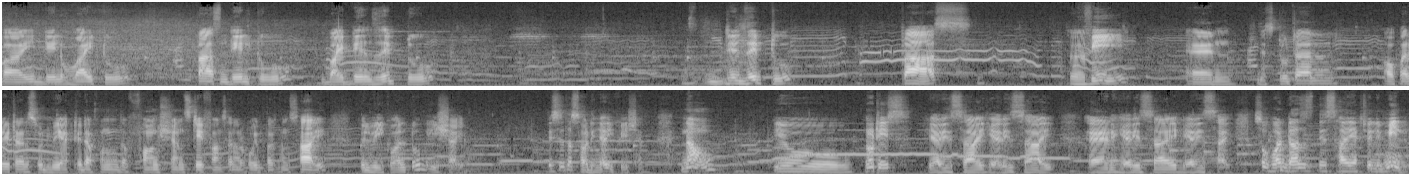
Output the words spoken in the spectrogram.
by del y2 plus del 2 by del z2 del z2 plus v and this total operator should be acted upon the function state function or wave function psi will be equal to e psi this is the Schrodinger equation. Now you notice here is psi here is psi and here is psi here is psi so what does this psi actually mean?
